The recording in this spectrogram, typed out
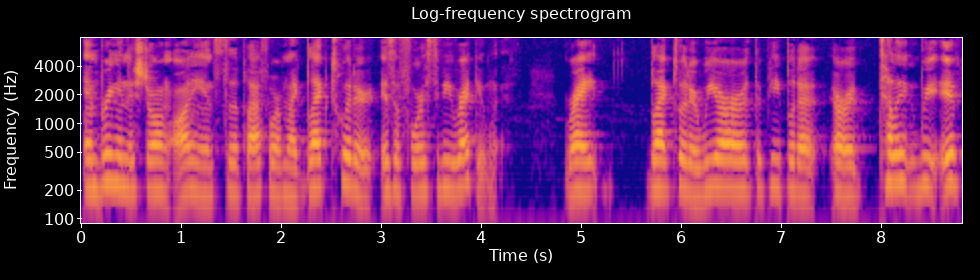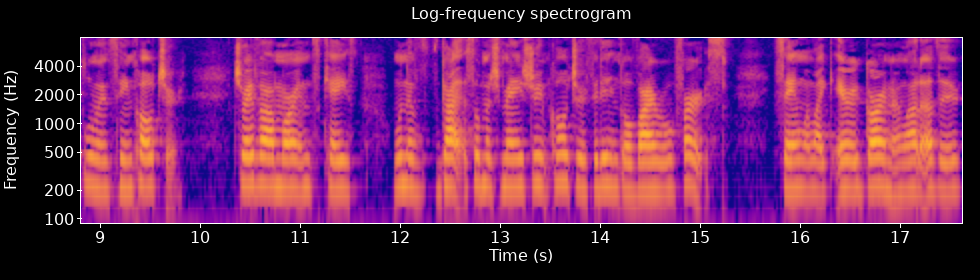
and bringing this strong audience to the platform, like Black Twitter is a force to be reckoned with, right? Black Twitter, we are the people that are telling, we're influencing culture. Trayvon Martin's case wouldn't have got so much mainstream culture if it didn't go viral first. Same with like Eric Garner, a lot of other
